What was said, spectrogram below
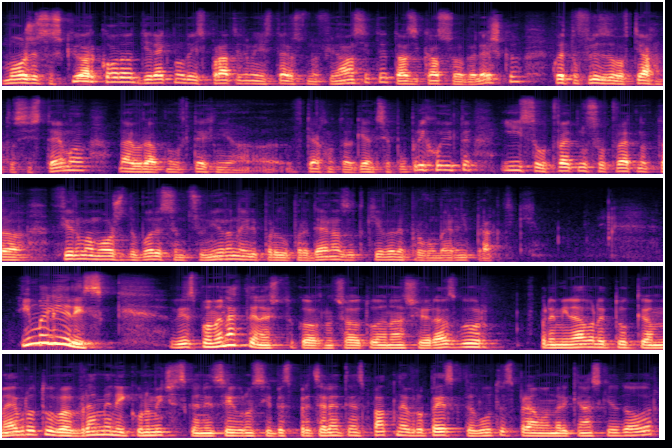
може с QR кода директно да изпрати на Министерството на финансите тази касова бележка, която влиза в тяхната система, най-вероятно в, техния, в тяхната агенция по приходите и съответно съответната фирма може да бъде санкционирана или предупредена за такива неправомерни практики. Има ли риск? Вие споменахте нещо такова в началото на нашия разговор преминаването към еврото във време на економическа несигурност и безпредседентен спад на европейската валута спрямо американския долар?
